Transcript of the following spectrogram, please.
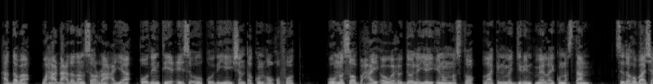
Haddaba waxaa dhacdadan soo raacaya quudintii ciise uu quudiyey shanta kun oo qofood wuuna soo baxay oo wuxuu doonayey inuu nasto laakiin ma jirin meel ay ku nastaan. Sida hubaasha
